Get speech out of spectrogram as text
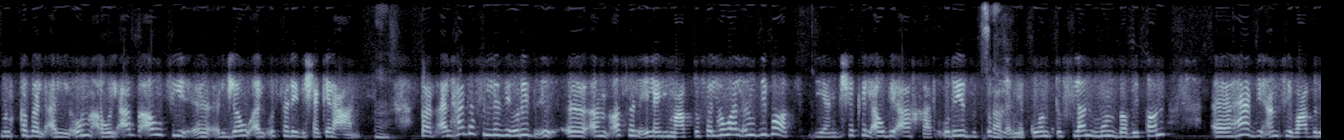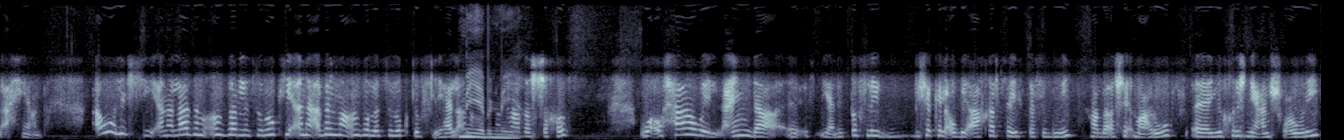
من قبل الأم أو الأب أو في الجو الأسري بشكل عام. طيب الهدف الذي أريد أن أصل إليه مع الطفل هو الانضباط يعني بشكل أو بآخر، أريد الطفل صح. أن يكون طفلا منضبطا هادئا في بعض الأحيان. أول شيء أنا لازم أنظر لسلوكي أنا قبل ما أنظر لسلوك طفلي، هل أنا هذا الشخص وأحاول عند يعني طفلي بشكل أو بآخر سيستفزني. هذا شيء معروف يخرجني عن شعوري.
